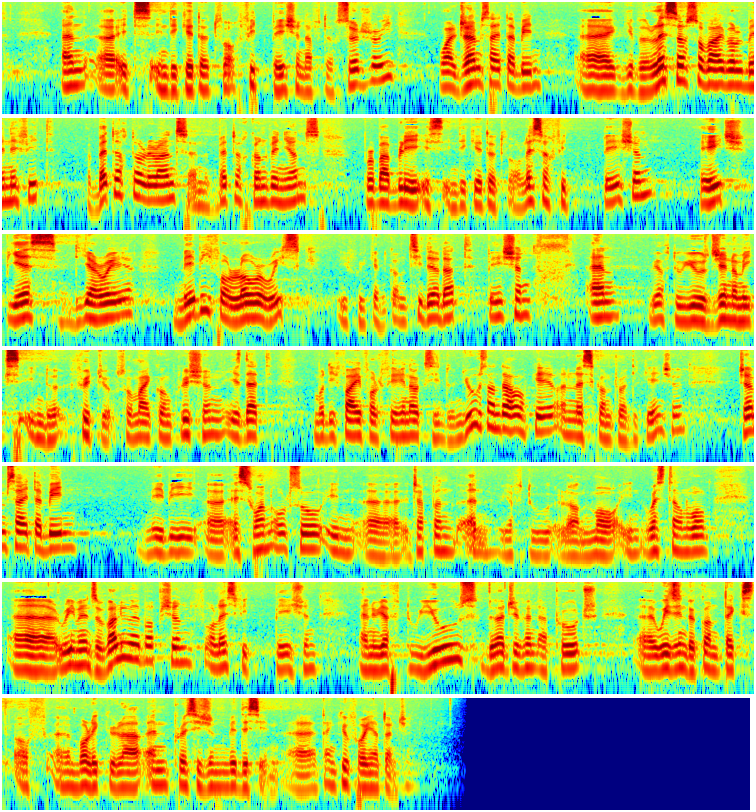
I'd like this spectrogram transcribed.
and uh, it's indicated for fit patient after surgery, while gemcitabine uh, gives a lesser survival benefit a better tolerance and a better convenience probably is indicated for lesser fit patient, age, PS, diarrhea, maybe for lower risk, if we can consider that patient, and we have to use genomics in the future. So my conclusion is that modified FOLFIRINOX is the new standard of care unless contraindication. Gemcitabine, maybe uh, S1 also in uh, Japan, and we have to learn more in Western world, uh, remains a valuable option for less fit patients, and we have to use the adjuvant approach within the context of uh, molecular and precision medicine. Uh, thank you for your attention.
